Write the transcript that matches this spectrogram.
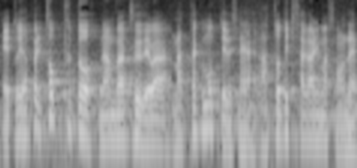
えー、とやっぱりトップとナンバー2では全くもってですね圧倒的差がありますので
